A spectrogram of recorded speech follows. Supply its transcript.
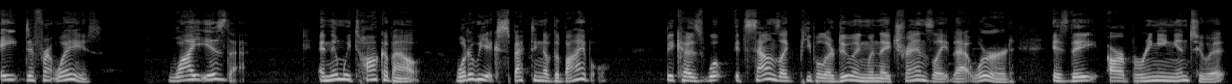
eight different ways. Why is that? And then we talk about what are we expecting of the Bible? Because what it sounds like people are doing when they translate that word is they are bringing into it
